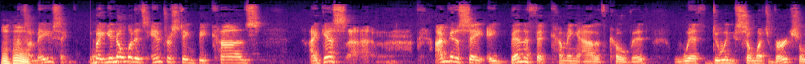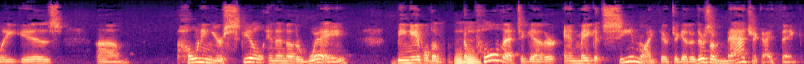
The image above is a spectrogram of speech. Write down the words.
Mm-hmm. That's amazing. But you know what? It's interesting because I guess uh, I'm going to say a benefit coming out of COVID with doing so much virtually is um, honing your skill in another way being able to, mm-hmm. to, pull that together and make it seem like they're together. There's a magic, I think,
